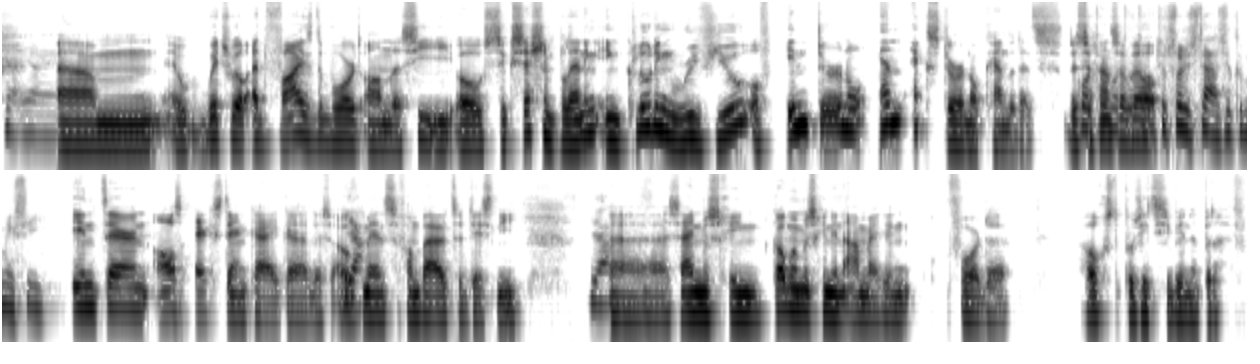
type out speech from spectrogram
ja, ja. ja. Um, which will advise the board on the CEO succession planning, including review of internal and external candidates. Dus ze gaan zowel de sollicitatiecommissie. intern als extern kijken. Dus ook Ja. mensen van buiten Disney Ja. eh, zijn misschien, komen misschien in aanmerking voor de hoogste positie binnen het bedrijf.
